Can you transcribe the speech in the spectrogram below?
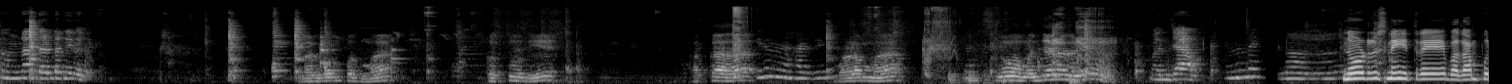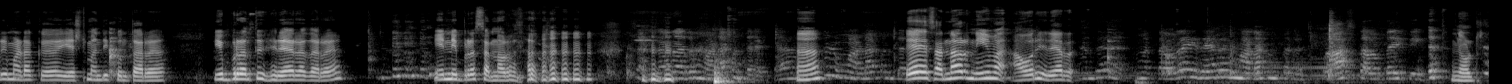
ಸುಮ್ಮನೆ ದಂಡ ನಿನಗೆ. ನರ್ಗೊಂದು ಪದ್ಮ ಕಸ್ತೂರಿ ಅಕ್ಕ ಬಳಮ್ಮ. ಇವ ಮಂಜಾನ ರವಿ ಇವ. ಮಂಜಾವ್. ನೋಡ್ರಿ ಸ್ನೇಹಿತರೆ ಬಾದಾಮ್ ಪುರಿ ಮಾಡಕ್ಕೆ ಎಷ್ಟು ಮಂದಿ ಕುಂತಾರ? ಇಬ್ರಂತೂ ಹಿರಿಯರು ಅದಾರ. ಇನ್ನಿಬ್ರು ಸಣ್ಣವ್ರು ಅದಾರ. ಹಾಂ? ಏ ಸಣ್ಣವ್ರು ನೀವ ಅವ್ರು ಹಿರಿಯರು. ನೋಡ್ರಿ.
